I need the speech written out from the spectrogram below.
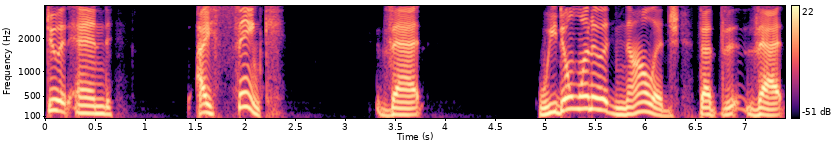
do it. And I think that we don't want to acknowledge that th- that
